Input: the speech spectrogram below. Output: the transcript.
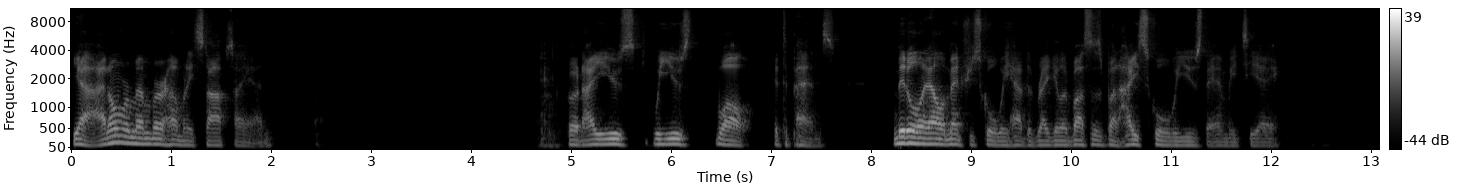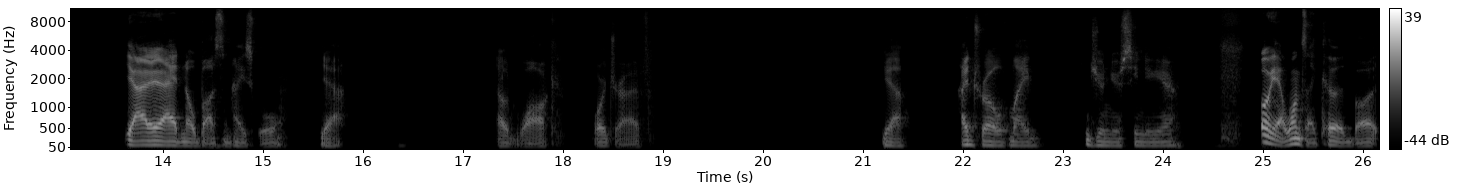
Yeah, I don't remember how many stops I had. But I used we used well, it depends. Middle and elementary school we had the regular buses, but high school we used the MBTA. Yeah, I, I had no bus in high school. Yeah. I would walk or drive. Yeah. I drove my junior senior year. Oh yeah, once I could, but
